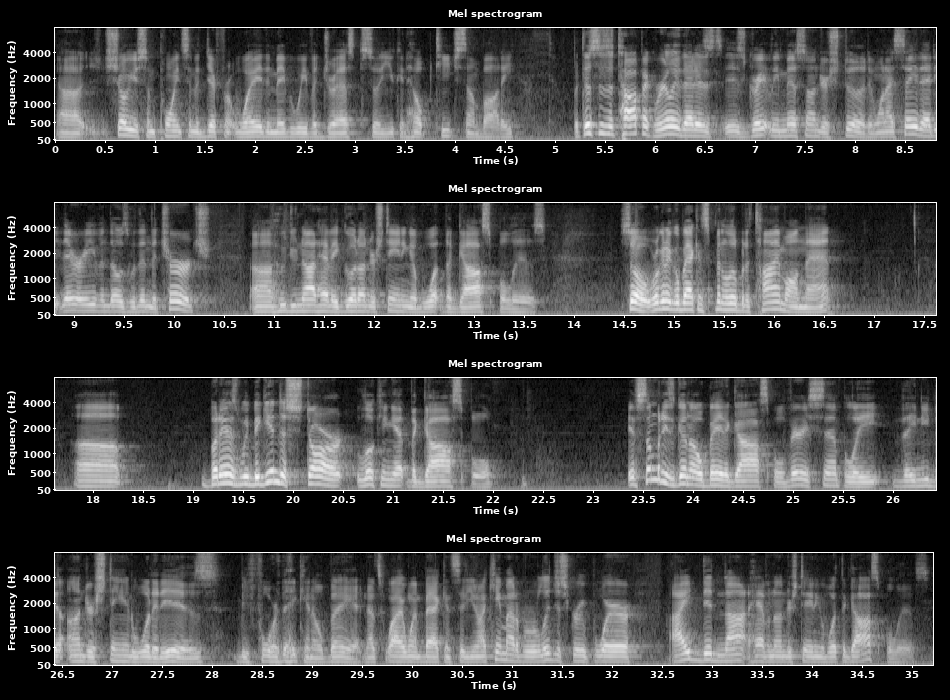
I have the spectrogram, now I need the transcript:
uh, show you some points in a different way than maybe we've addressed so you can help teach somebody. But this is a topic really that is, is greatly misunderstood. And when I say that, there are even those within the church uh, who do not have a good understanding of what the gospel is. So we're going to go back and spend a little bit of time on that. Uh, but as we begin to start looking at the gospel, if somebody's going to obey the gospel, very simply, they need to understand what it is before they can obey it. And that's why I went back and said, you know, I came out of a religious group where I did not have an understanding of what the gospel is.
